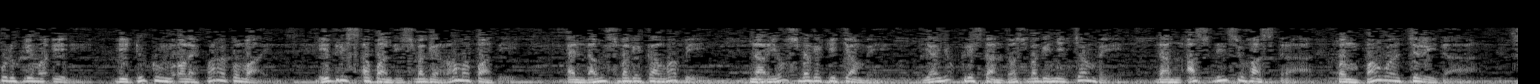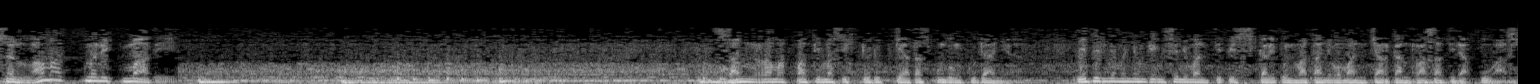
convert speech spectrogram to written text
Ke-55 ini didukung oleh para pemain Idris Apandi sebagai Ramapati, Endang sebagai Kalapi, Naryo sebagai Kijambe, Yayu Kristanto sebagai Nyicambe, dan Asdi Suhastra, pembawa cerita. Selamat menikmati. Sang Ramapati masih duduk di atas punggung kudanya Bibirnya menyungging senyuman tipis sekalipun matanya memancarkan rasa tidak puas.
